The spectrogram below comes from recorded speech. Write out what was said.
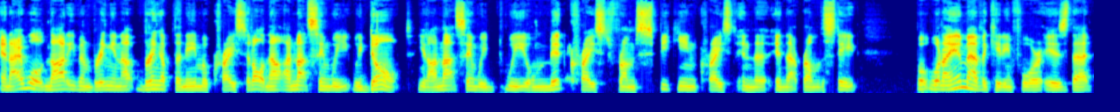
and I will not even bring up bring up the name of Christ at all. Now, I'm not saying we we don't. You know, I'm not saying we we omit Christ from speaking Christ in the in that realm of the state. But what I am advocating for is that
